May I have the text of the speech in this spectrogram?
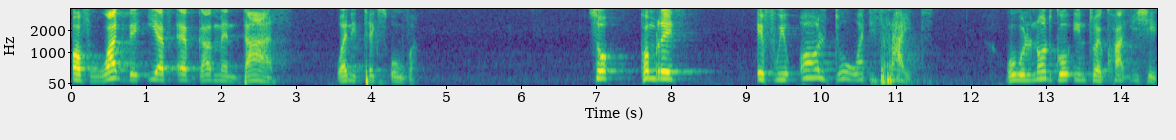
of what the EFF government does when it takes over. So, comrades, if we all do what is right, we will not go into a coalition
